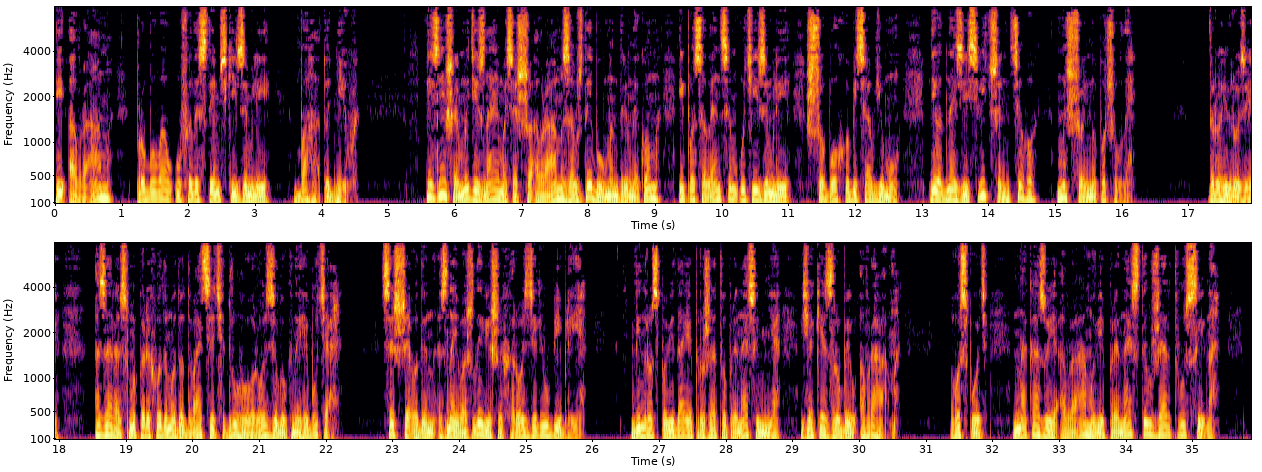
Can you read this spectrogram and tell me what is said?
І Авраам пробував у филистимській землі багато днів. Пізніше ми дізнаємося, що Авраам завжди був мандрівником і поселенцем у тій землі, що Бог обіцяв йому, і одне зі свідчень цього ми щойно почули. Дорогі друзі, а зараз ми переходимо до 22-го розділу книги буття. Це ще один з найважливіших розділів Біблії. Він розповідає про жертвопринесення, яке зробив Авраам. Господь наказує Авраамові принести в жертву сина,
